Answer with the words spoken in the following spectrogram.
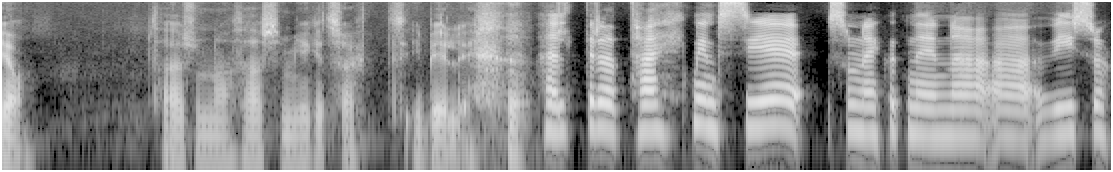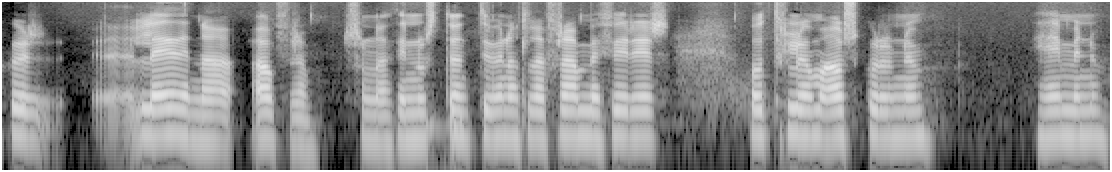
já, það er svona það sem ég get sagt í byli Heldur að tæknin sé svona einhvern veginn að vísa okkur eh, leiðina áfram? Svona því nú stöndum við náttúrulega frammi fyrir ótrúlegum áskorunum í heiminum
